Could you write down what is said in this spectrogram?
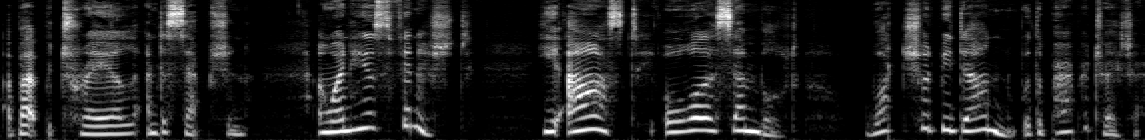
about betrayal and deception, and when he has finished, he asked all assembled what should be done with the perpetrator.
